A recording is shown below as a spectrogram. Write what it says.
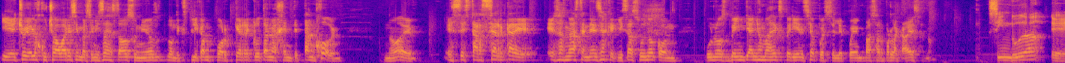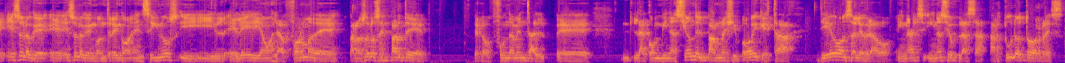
y de hecho yo lo he escuchado a varios inversionistas de Estados Unidos donde explican por qué reclutan a gente tan joven, ¿no? Es estar cerca de esas nuevas tendencias que quizás uno con unos 20 años más de experiencia pues se le pueden pasar por la cabeza, ¿no? Sin duda, eh, eso, es lo que, eh, eso es lo que encontré en Cygnus y, el, digamos, la forma de... Para nosotros es parte, pero fundamental, eh, la combinación del partnership hoy que está Diego González Bravo, Ignacio Plaza, Arturo Torres,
